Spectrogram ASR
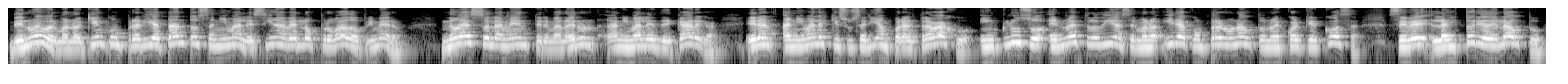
De nuevo, hermano, ¿quién compraría tantos animales sin haberlos probado primero? No es solamente, hermano, eran animales de carga, eran animales que se usarían para el trabajo. Incluso en nuestros días, hermano, ir a comprar un auto no es cualquier cosa. Se ve la historia del auto,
